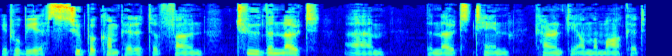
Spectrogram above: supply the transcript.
it will be a super competitive phone to the Note, um, the Note 10 currently on the market.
